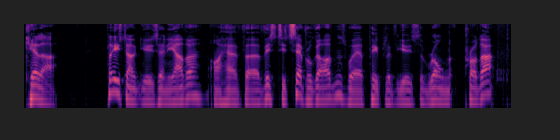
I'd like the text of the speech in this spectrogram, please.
killer. Please don't use any other. I have uh, visited several gardens where people have used the wrong product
